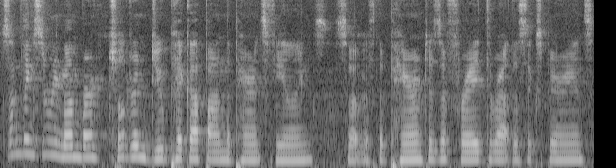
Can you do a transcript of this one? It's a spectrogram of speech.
some things to remember children do pick up on the parent's feelings. So if the parent is afraid throughout this experience,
